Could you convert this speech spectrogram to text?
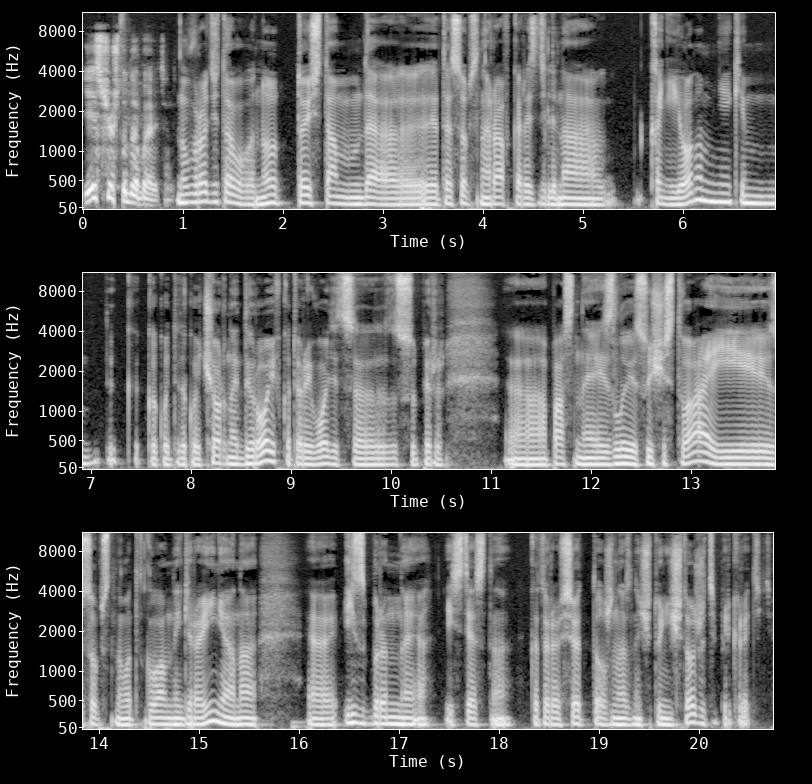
Есть еще что добавить? Ну, вроде того. Ну, то есть там, да, это, собственно, равка разделена каньоном неким, какой-то такой черной дырой, в которой водятся супер опасные злые существа, и, собственно, вот главная героиня, она э, избранная, естественно, которая все это должна, значит, уничтожить и прекратить.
